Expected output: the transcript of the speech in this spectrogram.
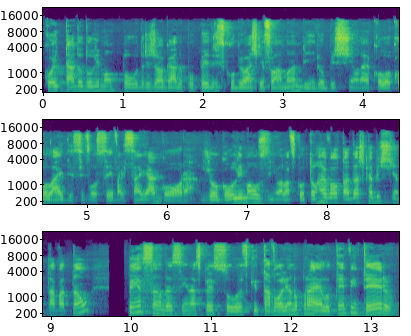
coitado do limão podre jogado por Pedro Scooby. Eu acho que foi uma mandinga, o bichinho, né? Colocou lá e disse: Você vai sair agora. Jogou o limãozinho, ela ficou tão revoltada. Acho que a bichinha tava tão pensando assim nas pessoas que estavam olhando pra ela o tempo inteiro.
